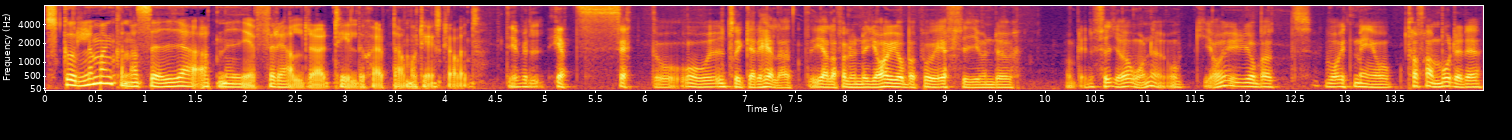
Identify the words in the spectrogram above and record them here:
Skulle man kunna säga att ni är föräldrar till det skärpta amorteringskravet? Det är väl ett sätt att, att uttrycka det hela. Att I alla fall under, jag har jobbat på FI under vad blir det, fyra år nu och jag har jobbat, varit med och ta fram både det,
